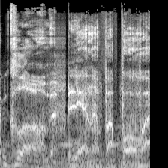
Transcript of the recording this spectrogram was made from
Рекорд Клуб. Лена Попова.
